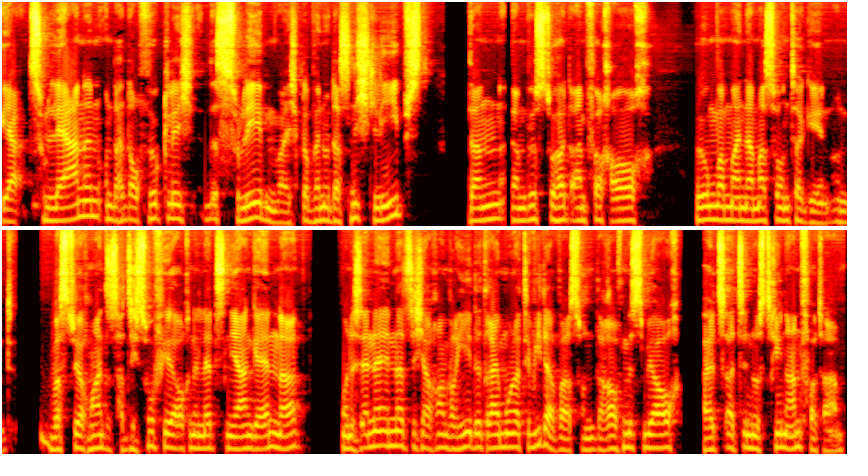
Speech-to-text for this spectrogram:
ja, zu lernen und halt auch wirklich das zu leben, weil ich glaube, wenn du das nicht liebst, dann, dann wirst du halt einfach auch irgendwann mal in der Masse untergehen. Und was du auch meintest, hat sich so viel auch in den letzten Jahren geändert. Und es ändert sich auch einfach jede drei Monate wieder was. Und darauf müssen wir auch als, als Industrie eine Antwort haben.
